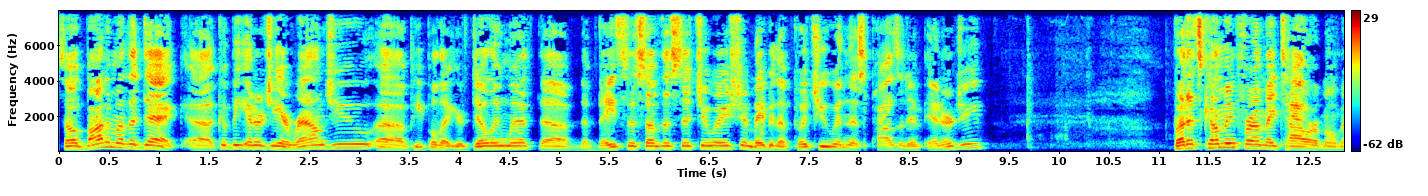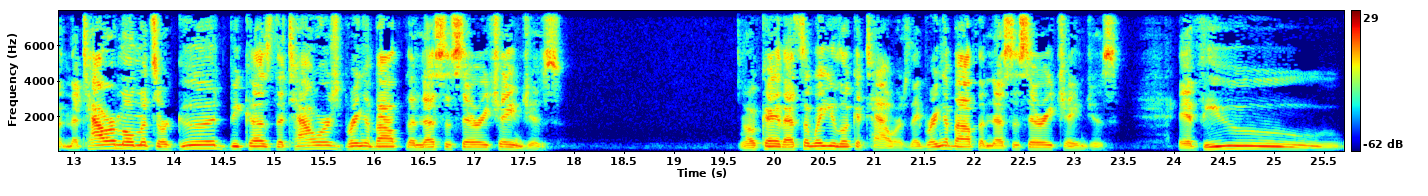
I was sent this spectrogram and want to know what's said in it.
So bottom of the deck uh, could be energy around you, uh, people that you're dealing with, the, the basis of the situation, maybe that put you in this positive energy. But it's coming from a tower moment. And the tower moments are good because the towers bring about the necessary changes. Okay, that's the way you look at towers. They bring about the necessary changes. If you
